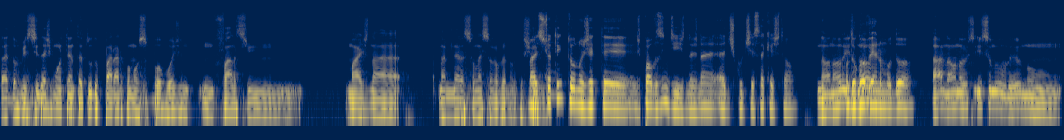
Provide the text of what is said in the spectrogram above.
adormecida, as montanhas, está tudo parado com o nosso povo. Hoje não fala assim mais na, na mineração lá em São Gabriel do Caixeiro. Mas o senhor tentou no GT de povos indígenas, né? É discutir essa questão. Não, não. Quando o governo mudou? Ah, não, não isso não, eu não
